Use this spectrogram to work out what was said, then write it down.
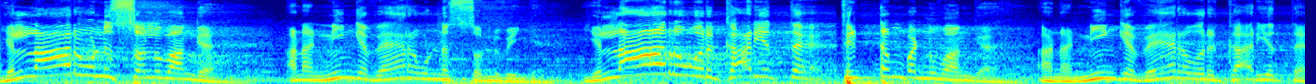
எல்லாரும் ஒன்று சொல்லுவாங்க. ஆனா நீங்க வேற ஒன்று சொல்லுவீங்க. எல்லாரும் ஒரு காரியத்தை திட்டம் பண்ணுவாங்க. ஆனா நீங்க வேற ஒரு காரியத்தை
